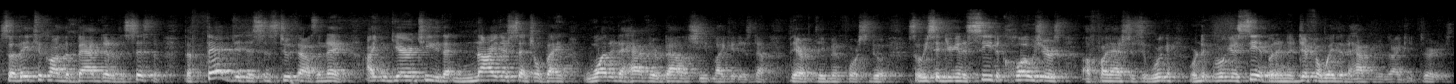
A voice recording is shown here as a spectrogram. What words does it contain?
so they took on the bad debt of the system. The Fed did this since 2008. I can guarantee you that neither central bank wanted to have their balance sheet like it is now. They're, they've been forced to do it. So he said, you're going to see the closures of financial institutions. We're, we're, we're going to see it, but in a different way than it happened in the 1930s.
